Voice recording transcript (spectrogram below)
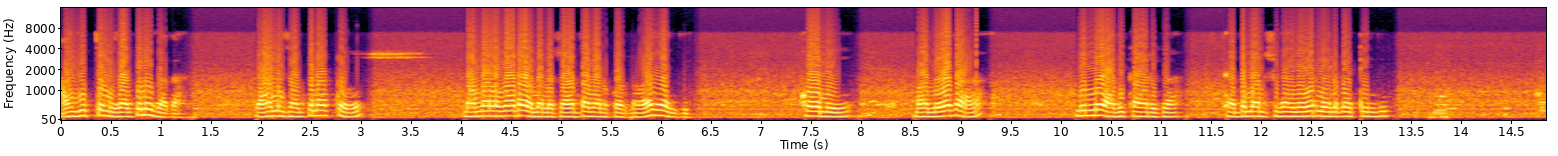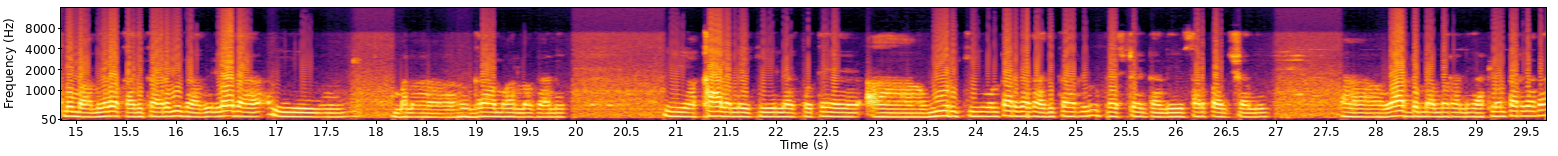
అయ్యుత్తుని చంపినవు కదా. వాడిని చంపినట్టు మమ్మల్ని కూడా ఏమన్నా చేద్దాం అనుకుంటున్నావా ఏంది? కొని మా మీద నిన్నే అధికారిగా పెద్ద మనిషిగా ఎవరు నిలబెట్టింది? నువ్వు మా మీద ఒక అధికారివి కాదు. లేదా ఈ మన గ్రామాల్లో కానీ ఈ కాలనీకి లేకపోతే ఆ ఊరికి ఉంటారు కదా అధికారులు ప్రెసిడెంట్ అని సర్పంచ్ అని వార్డు మెంబర్ అని అట్లా ఉంటారు కదా.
